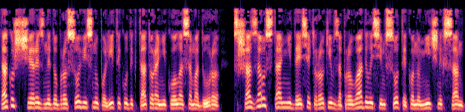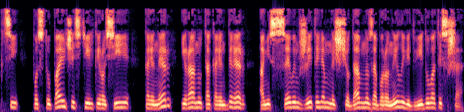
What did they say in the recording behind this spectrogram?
Також через недобросовісну політику диктатора Ніколаса Мадуро, США за останні 10 років запровадили 700 економічних санкцій, поступаючи стільки Росії, КНР, Ірану та КНДР, а місцевим жителям нещодавно заборонили відвідувати США.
